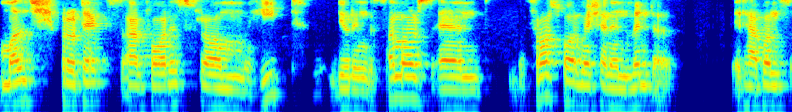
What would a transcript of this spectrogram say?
Mulch protects our forests from heat during the summers and the frost formation in winter. It happens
